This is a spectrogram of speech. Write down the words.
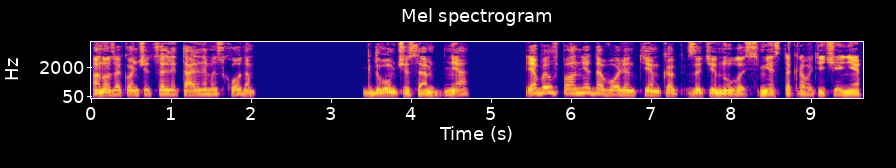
оно закончится летальным исходом. К двум часам дня я был вполне доволен тем, как затянулось место кровотечения.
